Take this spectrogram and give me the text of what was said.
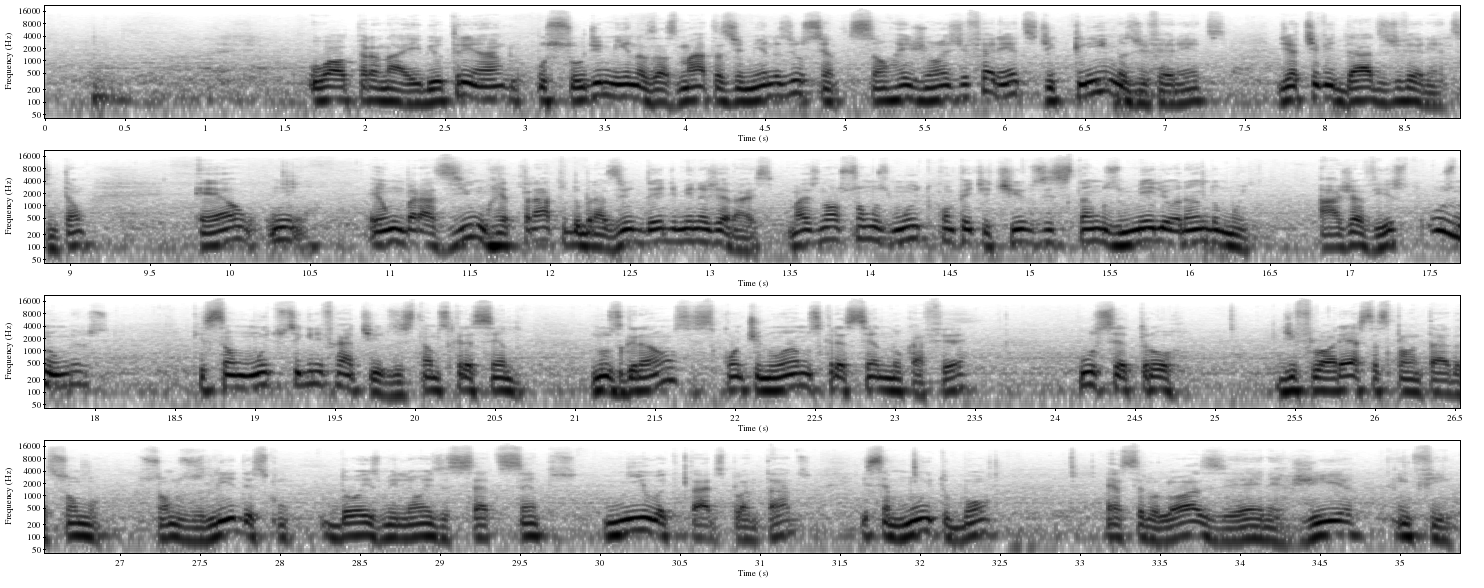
o Alto Paranaíba e o Triângulo, o sul de Minas, as matas de Minas e o centro. São regiões diferentes, de climas diferentes, de atividades diferentes. Então, é um, é um Brasil, um retrato do Brasil dentro de Minas Gerais. Mas nós somos muito competitivos e estamos melhorando muito. Haja visto os números, que são muito significativos. Estamos crescendo nos grãos, continuamos crescendo no café. O setor de florestas plantadas, somos, somos os líderes com 2 milhões e 700 mil hectares plantados. Isso é muito bom. É celulose, é energia, enfim.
